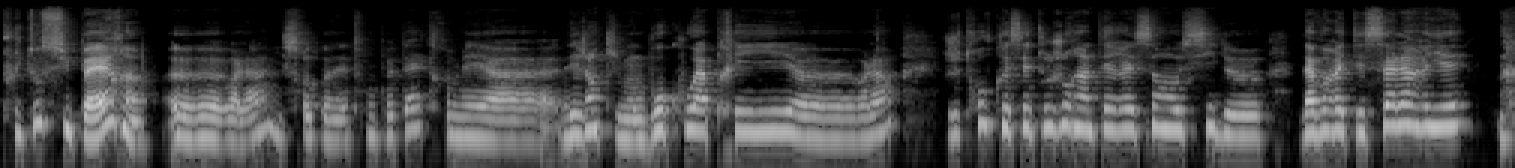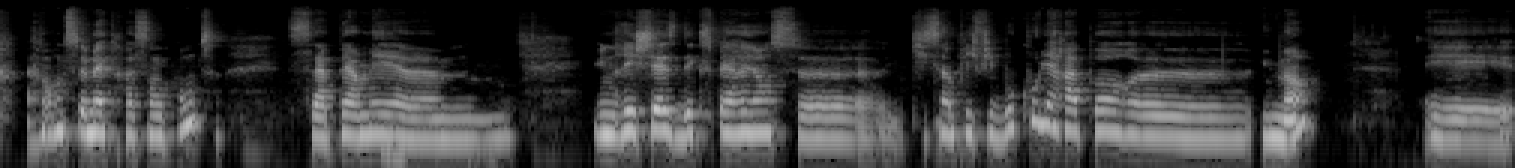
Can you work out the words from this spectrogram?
plutôt super. Euh, voilà, ils se reconnaîtront peut-être, mais euh, des gens qui m'ont beaucoup appris. Euh, voilà, je trouve que c'est toujours intéressant aussi de d'avoir été salarié avant de se mettre à son compte. Ça permet mmh. une richesse d'expérience qui simplifie beaucoup les rapports humains. Et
